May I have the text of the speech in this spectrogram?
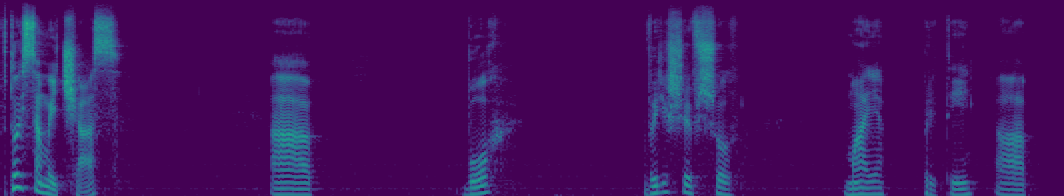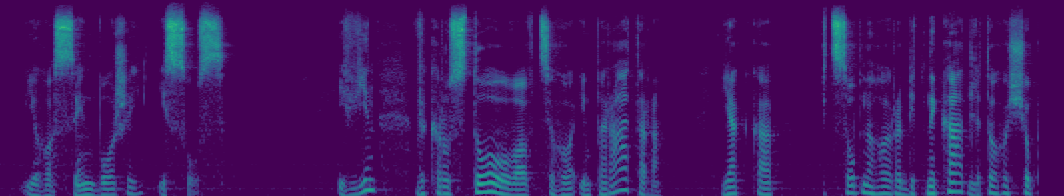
в той самий час а, Бог вирішив, що має прийти його син Божий Ісус. І він використовував цього імператора як підсобного робітника для того, щоб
